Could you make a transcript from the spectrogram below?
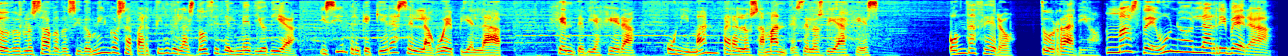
Todos los sábados y domingos a partir de las 12 del mediodía y siempre que quieras en la web y en la app. Gente viajera, un imán para los amantes de los viajes. Onda Cero, tu radio. Más de uno La Ribera.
